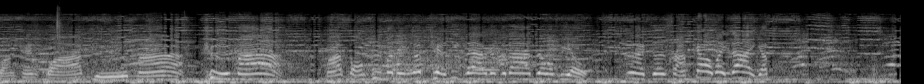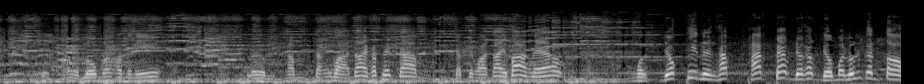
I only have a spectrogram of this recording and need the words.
วางแข้งขวาคืนมา คืนมา มาสองคืนมาหนึ่งแล้วเข็นอีกแล้วครับทางด้านเจ้ามาเปียวเมื่อเกิน3 9ไม่ได้ครับไม่ล้มแล้วครับตอนนี้ เริ่มทำจังหวะได้ครับเพชรดำจับจังหวะได้บ้างแล้ว หมดยกที่หนึ่งครับ พักแป๊บเดียวครับเดี๋ยวมาลุ้นกันต่อ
